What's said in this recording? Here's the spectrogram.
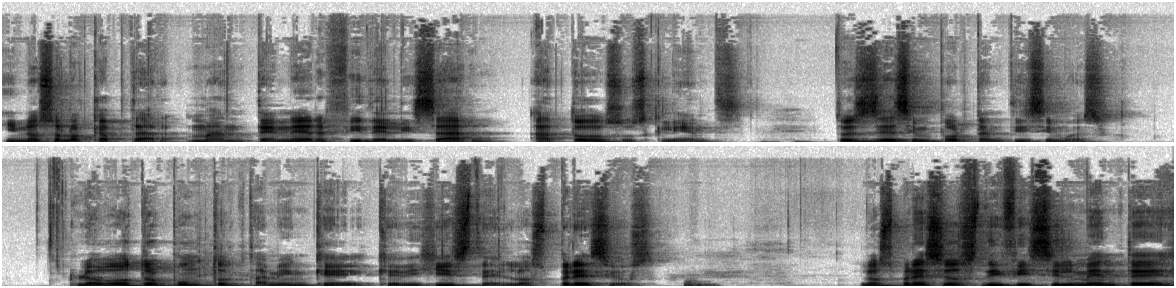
y no solo captar, mantener, fidelizar a todos sus clientes. Entonces es importantísimo eso. Luego otro punto también que, dijiste, los precios. Los precios difícilmente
